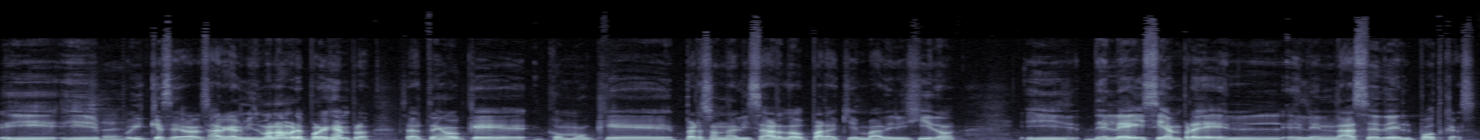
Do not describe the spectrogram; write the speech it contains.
y, y, que se salga el mismo nombre, por ejemplo. O sea, tengo que como que personalizarlo para quien va dirigido y de ley siempre el, el enlace del podcast.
